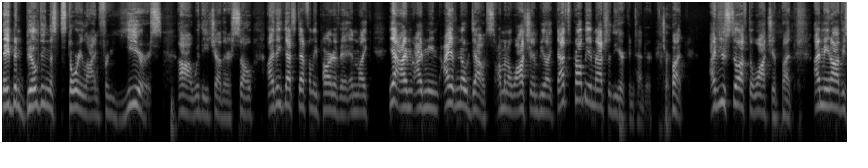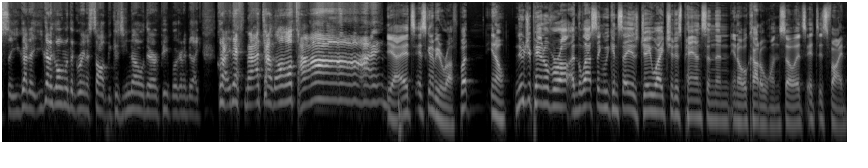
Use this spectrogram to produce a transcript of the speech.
They've been building the storyline for years uh, with each other. So I think that's definitely part of it. And like, yeah, I'm, I mean, I have no doubts. I'm going to watch it and be like, that's probably a match of the year contender. Sure. But I do still have to watch it, but I mean, obviously, you gotta you gotta go in with a grain of salt because you know there are people who are gonna be like greatest match of all time. Yeah, it's it's gonna be rough, but you know, New Japan overall, and the last thing we can say is Jay White shit his pants, and then you know Okada won, so it's it's it's fine.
